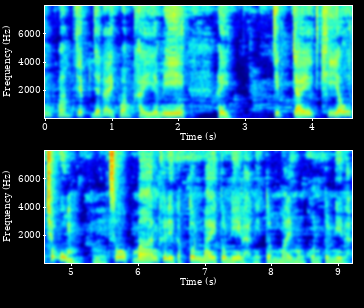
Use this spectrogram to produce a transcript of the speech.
ง ความเจ็บอย่าได้ความไข่อย่ามี ให้จิตใจเขียวชอุ่มโชคมานคือเดียวกับต้นไม้ต้นนี้แหละนี่ต้นไม้มงคลต้นนี้แหละ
